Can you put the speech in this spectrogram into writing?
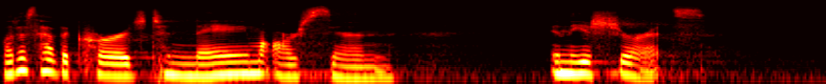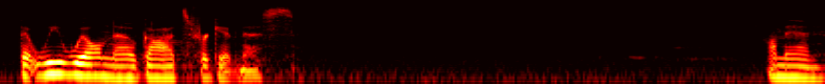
Let us have the courage to name our sin in the assurance that we will know God's forgiveness. Amen.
